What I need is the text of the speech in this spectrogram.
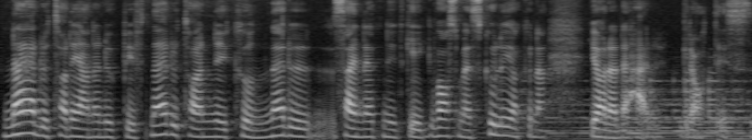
när du tar dig an en uppgift, när du tar en ny kund, när du signar ett nytt gig, vad som helst. Skulle jag kunna göra det här gratis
